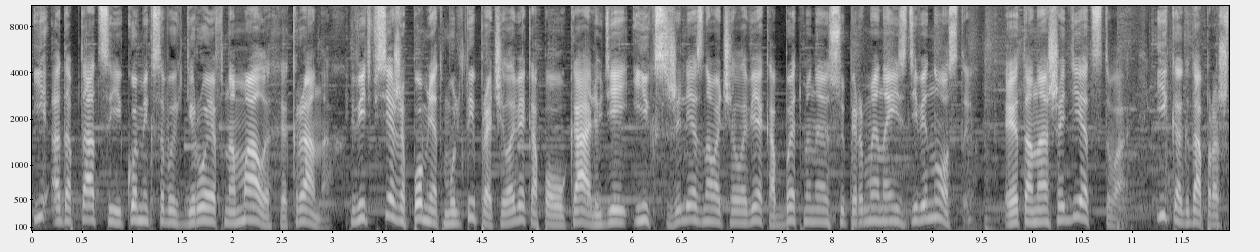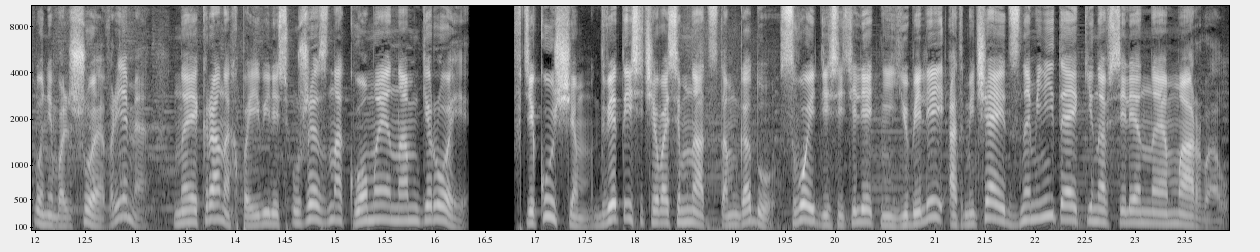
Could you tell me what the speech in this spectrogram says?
и адаптации комиксовых героев на малых экранах. Ведь все же помнят мульты про Человека-паука, Людей Икс, Железного Человека, Бэтмена и Супермена из 90-х. Это наше детство. И когда прошло небольшое время, на экранах появились уже знакомые нам герои. В текущем 2018 году свой десятилетний юбилей отмечает знаменитая киновселенная Marvel.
